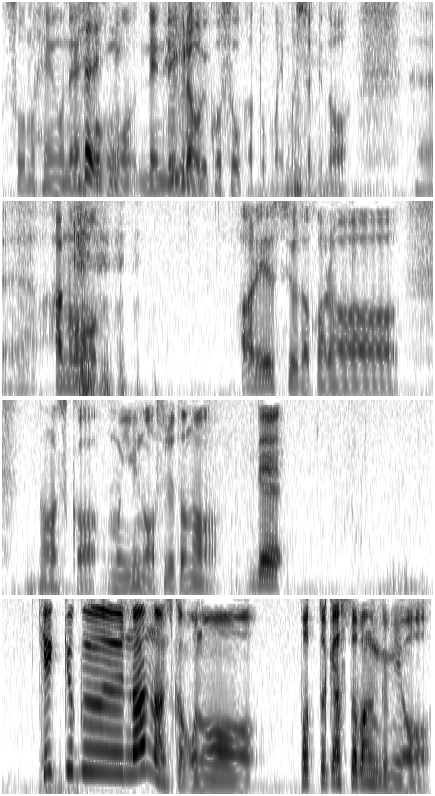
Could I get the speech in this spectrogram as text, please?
その辺をね、ね僕も年齢ぐらい追い越そうかと思いましたけど、えーあの、あれですよ、だから、なんすか、もう言うの忘れたな。で、結局、何なんですか、この、ポッドキャスト番組を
